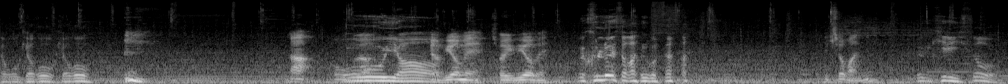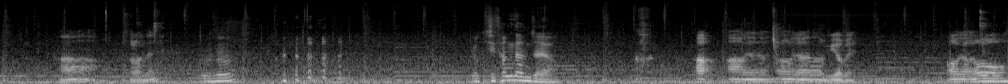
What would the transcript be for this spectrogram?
겨고 겨고 겨고. 아! 오 뭐야 야 오야. 위험해 저기 위험해 왜 글로에서 가는 거야? 이쪽 아니야? 여기 길이 있어. 아 그러네 으흠. 역시 상남자야. 아, 아, 야, 야, 어, 야, 나 위험해. 어, 야, 어,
